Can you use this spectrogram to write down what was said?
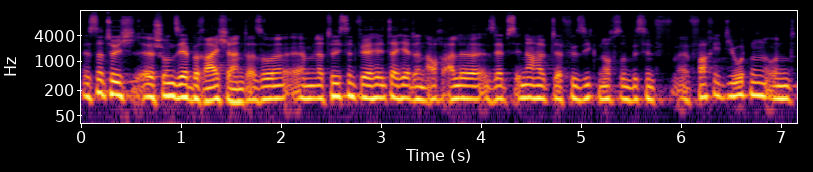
Das ist natürlich äh, schon sehr bereichernd. Also ähm, natürlich sind wir hinterher dann auch alle selbst innerhalb der Physik noch so ein bisschen äh, Fachidioten und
